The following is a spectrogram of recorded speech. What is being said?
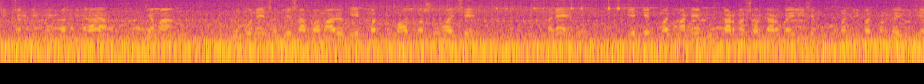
શિક્ષક મિત્રો ઉપસ્થિત રહ્યા. જેમાં લોકોને સંદેશ આપવામાં આવ્યો કે એક મતનું મહત્ત્વ શું હોય છે અને એક એક મત માટે ભૂતકાળમાં સરકારો ગયેલી છે, મુખ્યમંત્રી પદ પણ ગયેલું છે.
